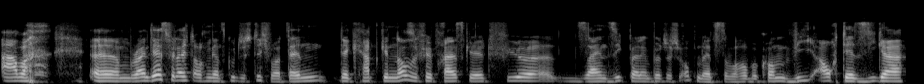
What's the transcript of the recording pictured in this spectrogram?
Aber ähm, Ryan Day ist vielleicht auch ein ganz gutes Stichwort, denn der hat genauso viel Preisgeld für seinen Sieg bei den British Open letzte Woche bekommen, wie auch der Sieger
